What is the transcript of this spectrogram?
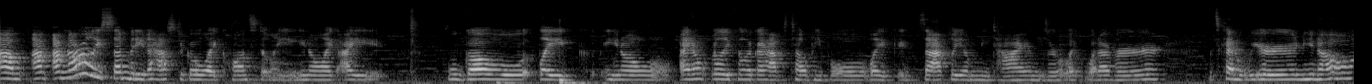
um, I'm, I'm not really somebody that has to go, like, constantly. You know, like, I will go, like, you know, I don't really feel like I have to tell people, like, exactly how many times or, like, whatever. It's kind of weird, you know?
